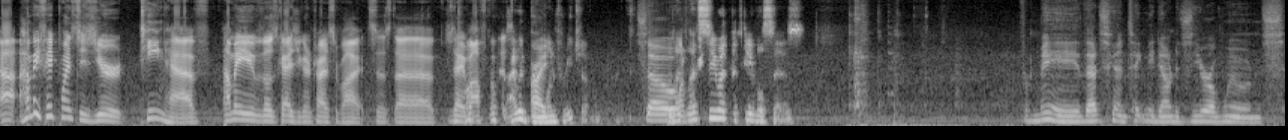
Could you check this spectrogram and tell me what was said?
Uh, how many fate points does your team have? How many of those guys are you gonna try to survive? Says uh, save Well, off. okay, this? I would burn Alright. one for each of them. So Let, let's see what the table says. for me, that's gonna take me down to zero wounds,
